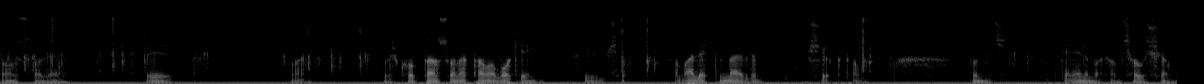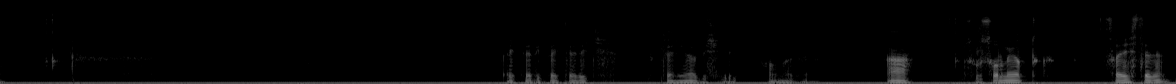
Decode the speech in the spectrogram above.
Konsole read line. Bu koddan sonra tamam okey mi? Gibi bir şey. Tamam hallettim verdim. Bir şey yok tamam. Bunun için. Bir deneyelim bakalım çalışıyor mu? Bekledik bekledik. Yükleniyor bir şey olmadı. Ha, soru sormayı unuttuk. Sayı istedin.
